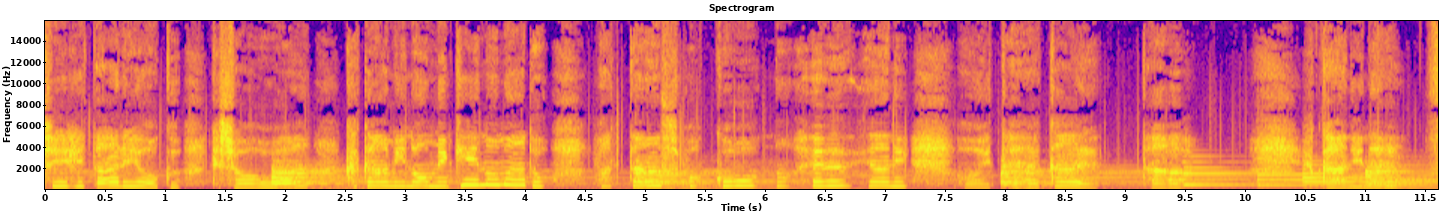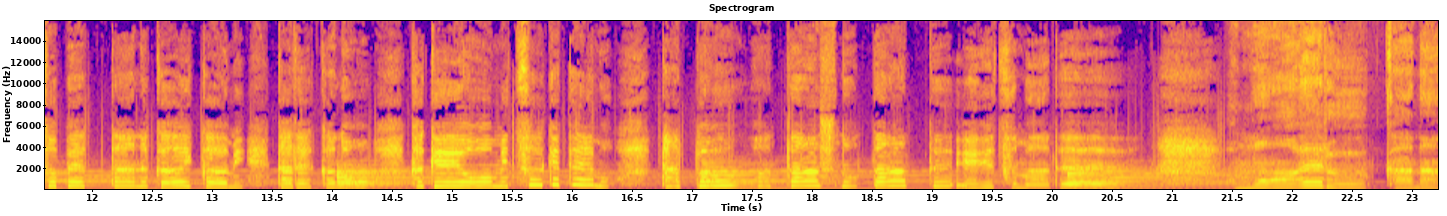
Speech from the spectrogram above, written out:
左奥化粧は鏡の右の窓。私をこの部屋に置いて帰った。床に寝そべった長い髪誰かの影を見つけても多分私のだっていつまで思えるかな。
